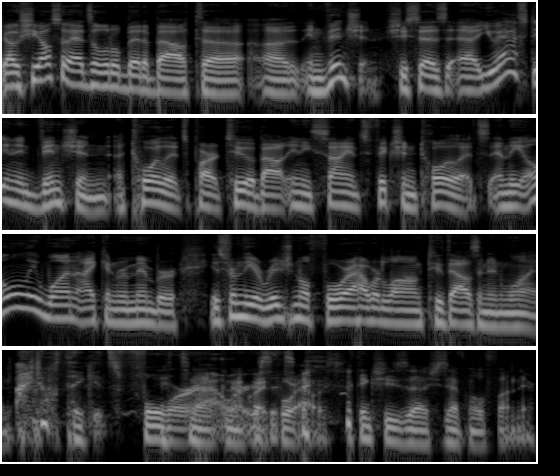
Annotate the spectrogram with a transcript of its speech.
oh, she also adds a little bit about uh, uh, invention. She says, uh, "You asked in Invention uh, Toilets Part Two about any science fiction toilets, and the only one I can remember is from the original four-hour-long 2001." I don't think it's four It's not, hours. not quite four hours. I think she's uh, she's having a little fun there.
